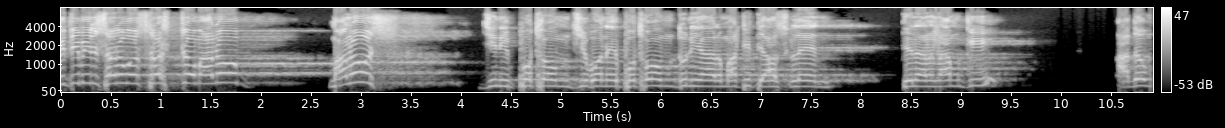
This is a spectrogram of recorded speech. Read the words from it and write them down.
পৃথিবীর সর্বশ্রেষ্ঠ মানব, মানুষ, যিনি প্রথম জীবনে প্রথম দুনিয়ার মাটিতে আসলেন, তেনার নাম কি? আদম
